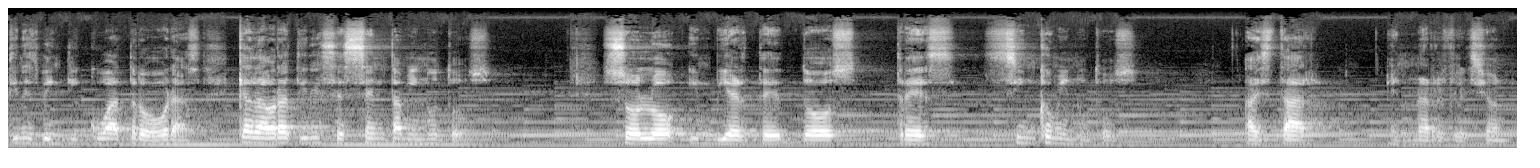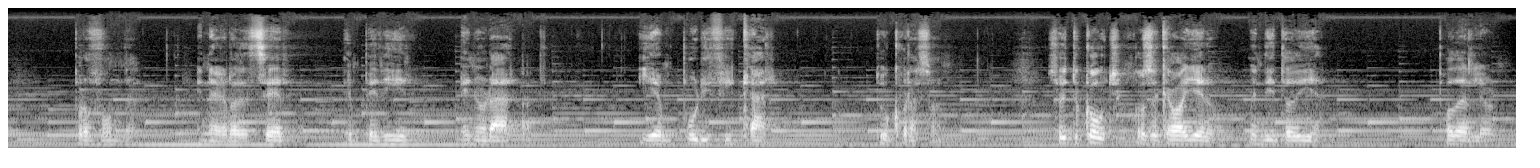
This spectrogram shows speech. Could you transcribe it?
tienes 24 horas, cada hora tienes 60 minutos. Solo invierte 2, 3, 5 minutos a estar en una reflexión profunda, en agradecer, en pedir, en orar y en purificar tu corazón. Soy tu coach, José Caballero. Bendito día. Poder León.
